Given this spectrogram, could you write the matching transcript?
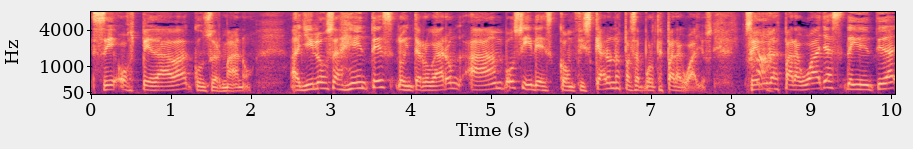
se hospedaba con su hermano. Allí los agentes lo interrogaron a ambos y les confiscaron los pasaportes paraguayos, células paraguayas de identidad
